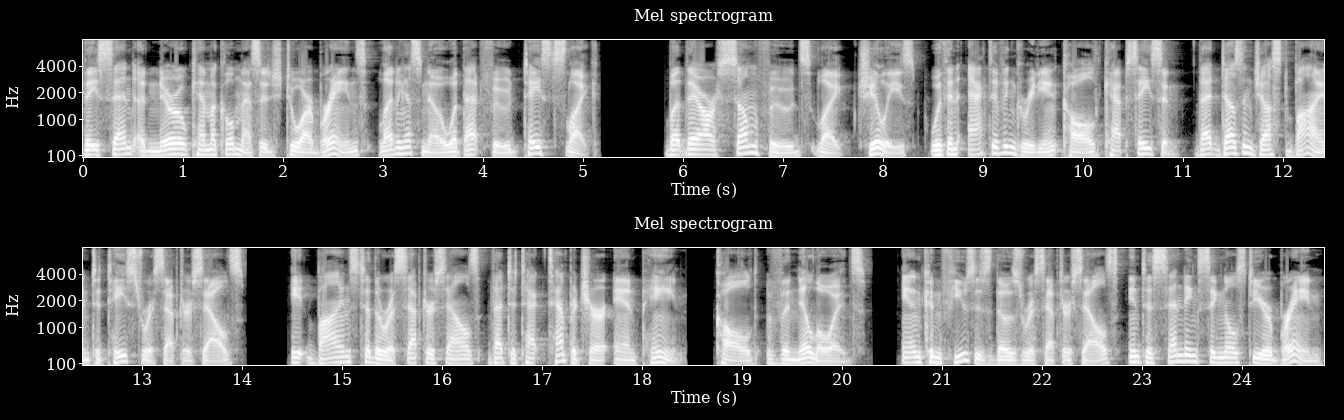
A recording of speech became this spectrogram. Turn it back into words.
they send a neurochemical message to our brains letting us know what that food tastes like. But there are some foods, like chilies, with an active ingredient called capsaicin that doesn't just bind to taste receptor cells, it binds to the receptor cells that detect temperature and pain, called vanilloids, and confuses those receptor cells into sending signals to your brain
